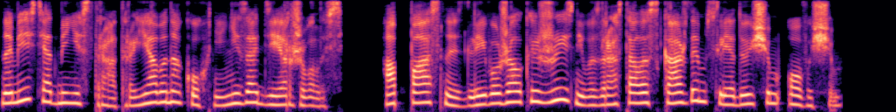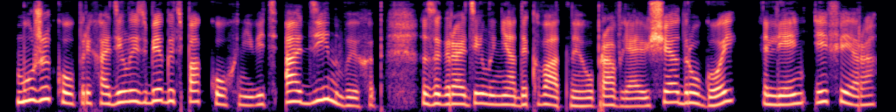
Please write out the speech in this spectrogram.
На месте администратора я бы на кухне не задерживалась. Опасность для его жалкой жизни возрастала с каждым следующим овощем. Мужику приходилось бегать по кухне, ведь один выход заградила неадекватная управляющая, а другой — лень Эфера.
